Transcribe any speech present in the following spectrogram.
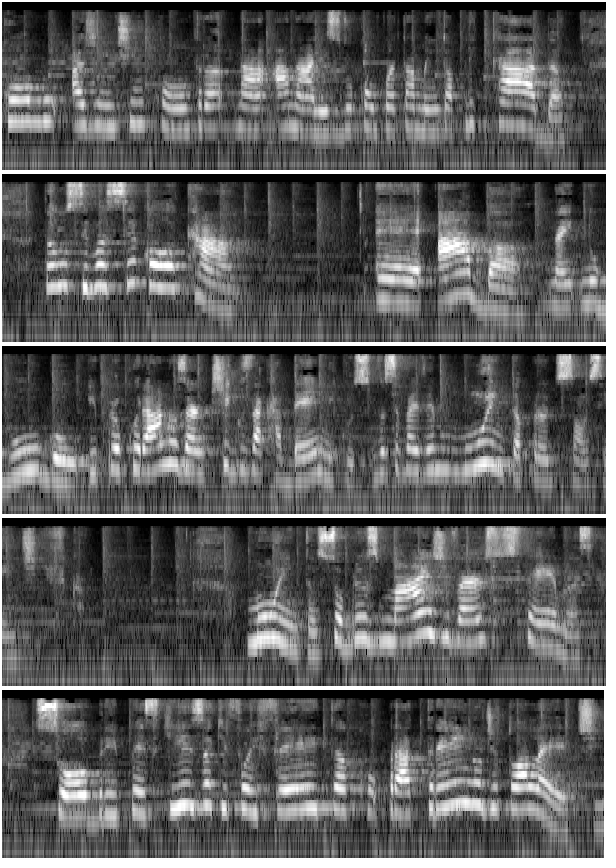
como a gente encontra na análise do comportamento aplicada. Então, se você colocar é, aba né, no Google e procurar nos artigos acadêmicos, você vai ver muita produção científica. Muita, sobre os mais diversos temas sobre pesquisa que foi feita para treino de toalete,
